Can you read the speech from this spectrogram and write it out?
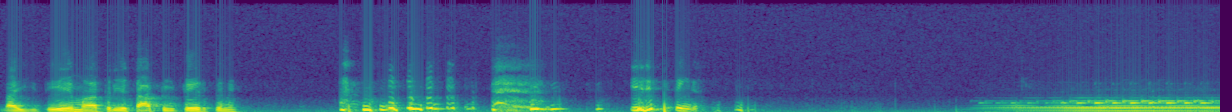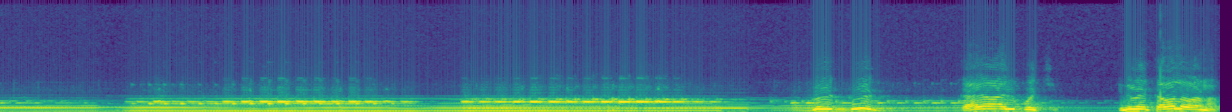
நான் இதே மாத்திரையை சாப்பிட்டுக்கிட்டே இருப்பேனே. இருப்பீங்க. குட் குட் தயாரி போச்சு. இனிமே கவலை வேணாம்.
